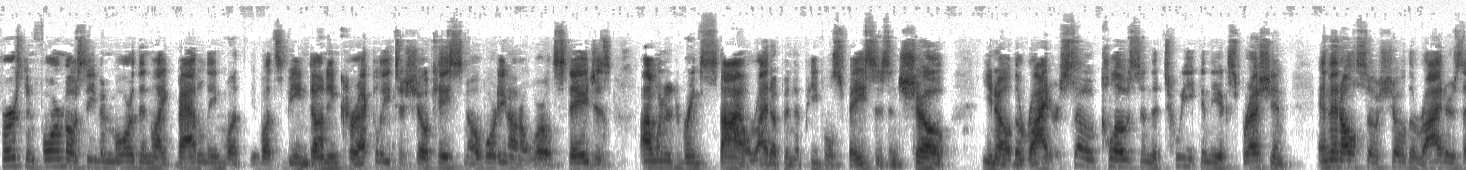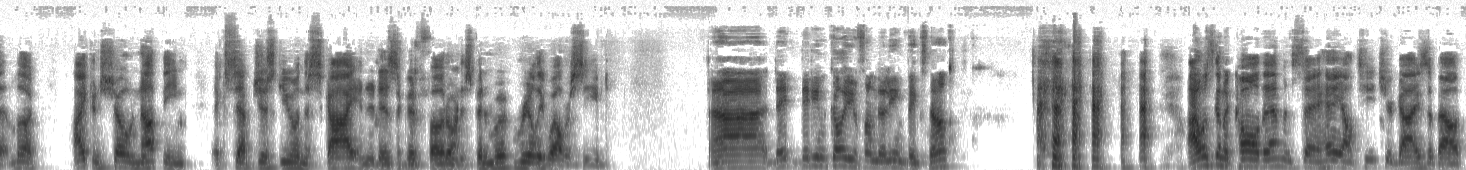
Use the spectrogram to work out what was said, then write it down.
first and foremost, even more than like battling what what's being done incorrectly to showcase snowboarding on a world stage is I wanted to bring style right up into people's faces and show, you know, the riders so close and the tweak and the expression, and then also show the riders that look, I can show nothing except just you in the sky, and it is a good photo, and it's been re- really well received. Uh, they, they didn't call you from the Olympics, no? I was going to call them and say, hey, I'll teach your guys about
